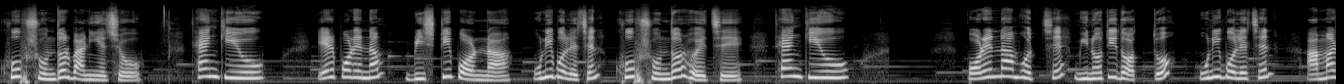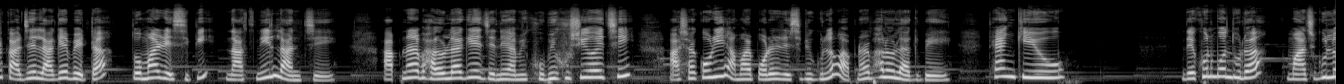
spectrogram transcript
খুব সুন্দর বানিয়েছ। Thank you. এরপরের নাম বৃষ্টি পর্ণা। উনি বলেছেন, খুব সুন্দর হয়েছে। Thank you. পরের নাম হচ্ছে মিনতি দত্ত। উনি বলেছেন, আমার কাজে লাগে বেটা তোমার রেসিপি নাতনির লাঞ্চে আপনার ভালো লাগে জেনে আমি খুবই খুশি হয়েছি। আশা করি আমার পরের রেসিপিগুলো আপনার ভালো লাগবে। থ্যাংক ইউ দেখুন বন্ধুরা, মাছগুলো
